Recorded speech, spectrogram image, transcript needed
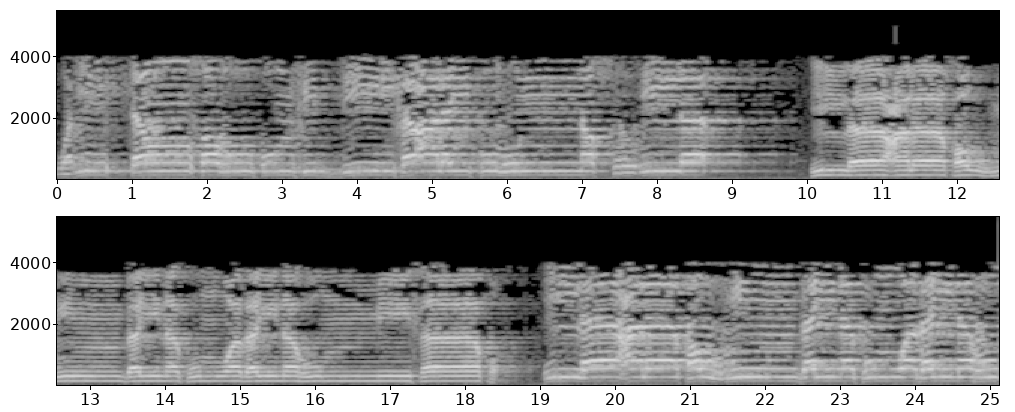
وإن استنصروكم في الدين فعليكم النصر إلا إلا على قوم بينكم وبينهم الميثاق. إلا على قوم بينكم وبينهم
